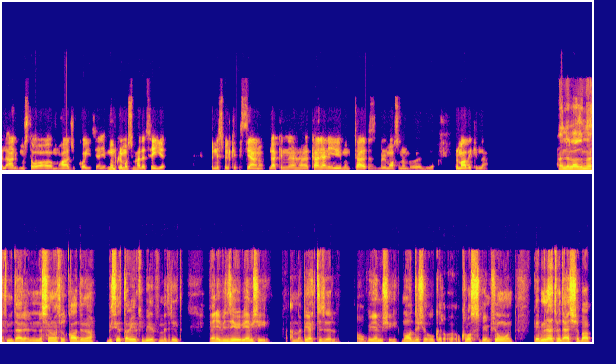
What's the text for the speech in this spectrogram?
الآن بمستوى مهاجم كويس. يعني ممكن الموسم هذا سيء بالنسبة لكريستيانو لكنه كان يعني ممتاز بالموسم الماضي كله. إحنا لازم نعتمد عليه لأن السنوات القادمة بيصير تغيير كبير في مدريد. يعني بنزيما بيمشي أما بيعتزل أو بيمشي مودريتش وكر- وكروس بيمشون. كيف بنعتمد على الشباب؟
